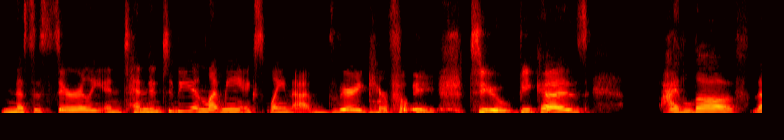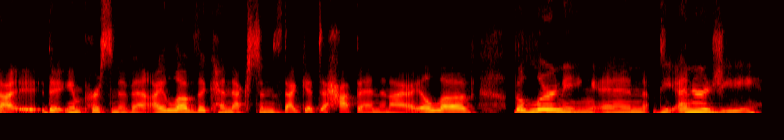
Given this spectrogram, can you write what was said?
necessarily intended to be. And let me explain that very mm-hmm. carefully too, because I love that eh, the in-person event. I love the connections that get to happen, and I, love the learning and the energy.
